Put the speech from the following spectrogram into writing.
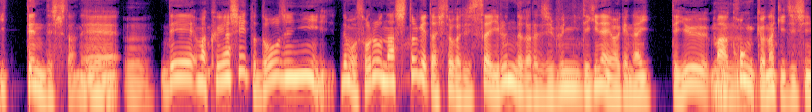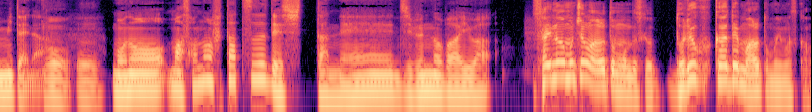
一点でしたね。うんうんで、まあ悔しいと同時に、でもそれを成し遂げた人が実際いるんだから自分にできないわけないっていう、まあうん根拠なき自信みたいなおうおうもの、まあその二つでしたね。自分の場合は。才能はもちろんあると思うんですけど、努力家でもあると思いますか？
